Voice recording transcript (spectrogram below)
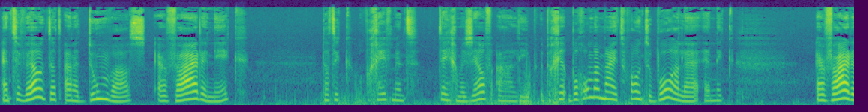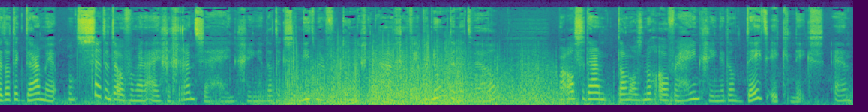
En terwijl ik dat aan het doen was, ervaarde ik dat ik op een gegeven moment tegen mezelf aanliep. Het begon bij mij het gewoon te borrelen en ik ervaarde dat ik daarmee ontzettend over mijn eigen grenzen heen ging. En dat ik ze niet meer voldoende ging aangeven. Ik benoemde het wel. Maar als ze daar dan alsnog overheen gingen, dan deed ik niks. En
